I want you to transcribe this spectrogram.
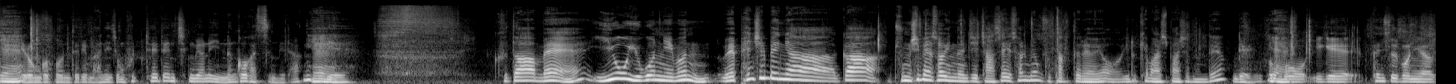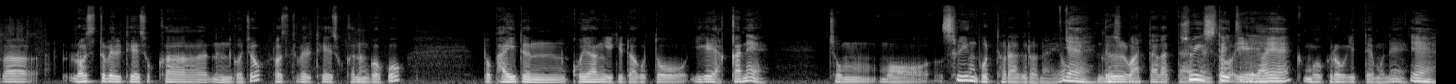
예. 이런 것분들이 많이 좀 후퇴된 측면이 있는 것 같습니다. 예. 예. 그 다음에 2565님은 왜 펜실베니아가 중심에 서 있는지 자세히 설명 부탁드려요. 이렇게 말씀하셨는데요. 네. 예. 뭐 이게 펜실베니아가 러스트벨트에 속하는 거죠. 러스트벨트에 속하는 거고 또 바이든 고향이기도 하고 또 이게 약간의 좀 뭐 swing voter라 그러나요? 예, 늘 왔다 갔다 swing state입니다. 예, 예. 뭐 그러기 때문에 예.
